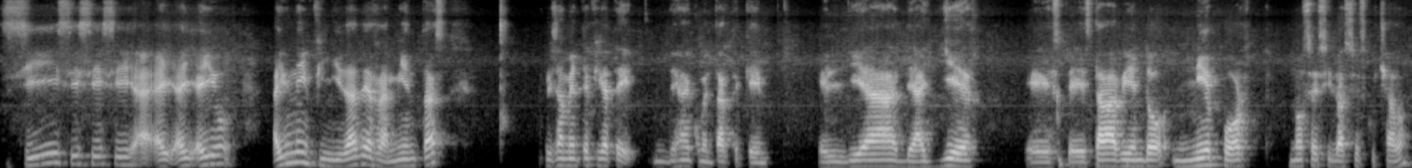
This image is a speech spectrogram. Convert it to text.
Sí, sí, sí, sí. Hay, hay, hay, hay una infinidad de herramientas. Precisamente, fíjate, déjame comentarte que el día de ayer este, estaba viendo Newport, no sé si lo has escuchado.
